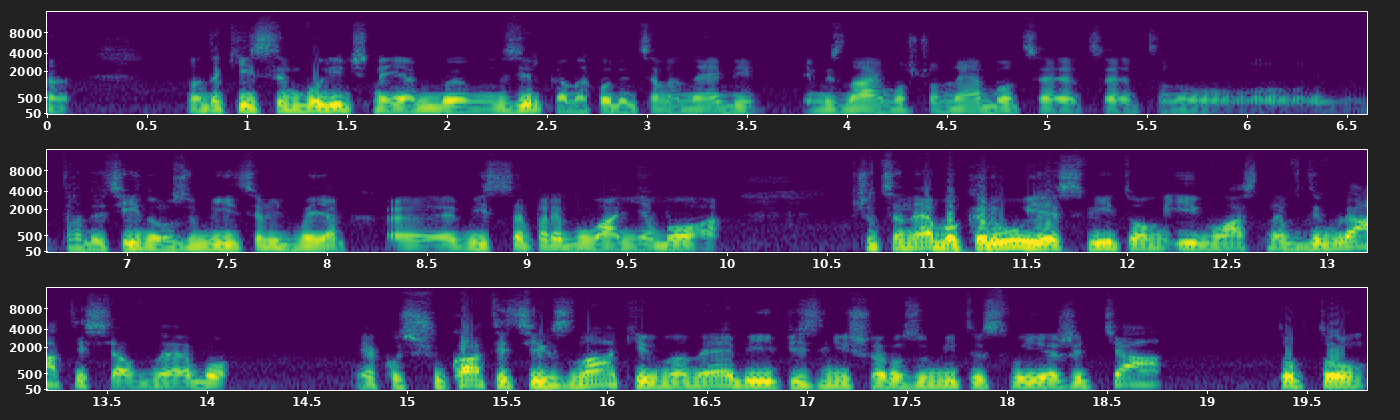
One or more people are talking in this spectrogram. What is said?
ну, такий символічний, якби зірка знаходиться на небі. І ми знаємо, що небо це, це, це ну, традиційно розуміється людьми як е, місце перебування Бога, що це небо керує світом і, власне, вдивлятися в небо, якось шукати цих знаків на небі і пізніше розуміти своє життя. Тобто,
